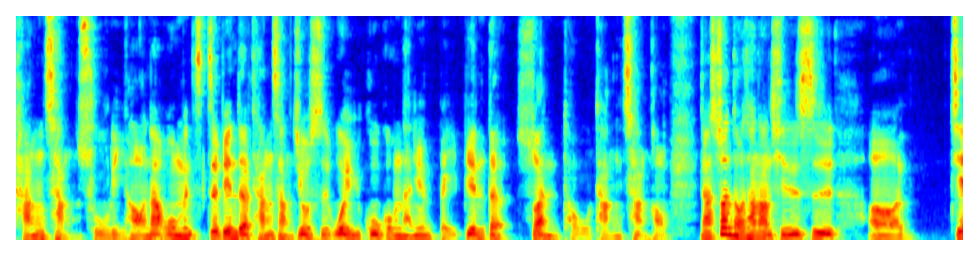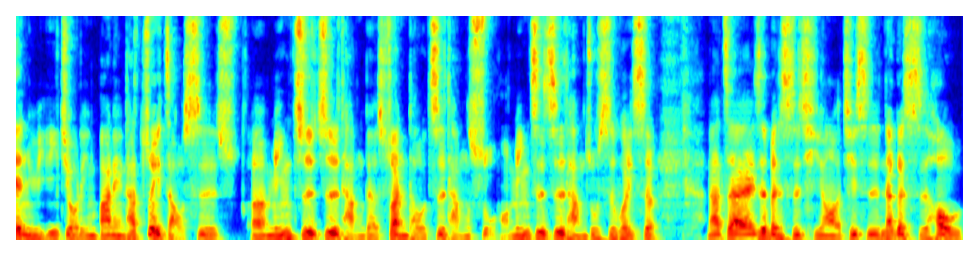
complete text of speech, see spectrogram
糖厂处理哈，那我们这边的糖厂就是位于故宫南院北边的蒜头糖厂哈。那蒜头糖厂其实是呃建于一九零八年，它最早是呃明治制糖的蒜头制糖所，明治制糖株式会社。那在日本时期哈，其实那个时候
